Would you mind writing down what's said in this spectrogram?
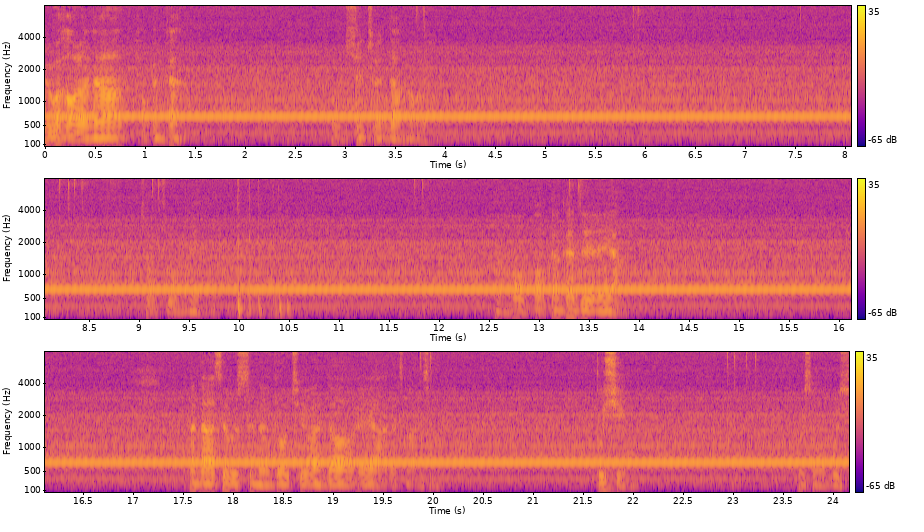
如果好了呢，好看看。我先存档好了，叫做 m a 然后跑看看这个 AR，看它是不是能够切换到 AR 的场景。不行，为什么不行？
